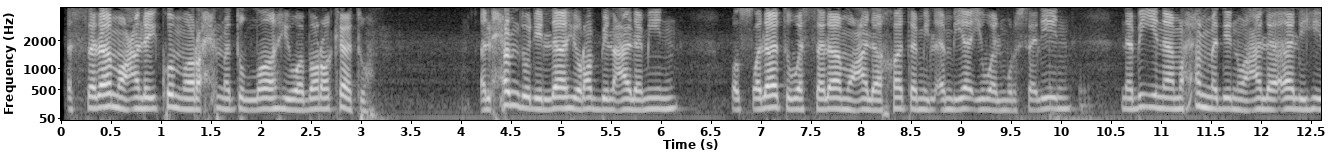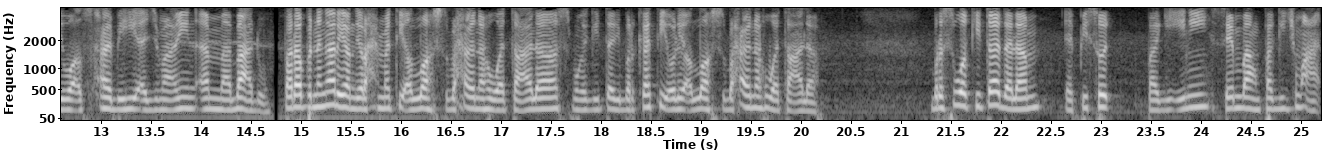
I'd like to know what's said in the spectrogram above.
السلام عليكم ورحمة الله وبركاته الحمد لله رب العالمين والصلاة والسلام على خاتم الأنبياء والمرسلين نبينا محمد وعلى آله وأصحابه أجمعين أما بعد Para pendengar yang dirahmati Allah Subhanahu wa taala, semoga kita diberkati oleh Allah Subhanahu wa taala. Bersua kita dalam episod pagi ini sembang pagi Jumaat.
